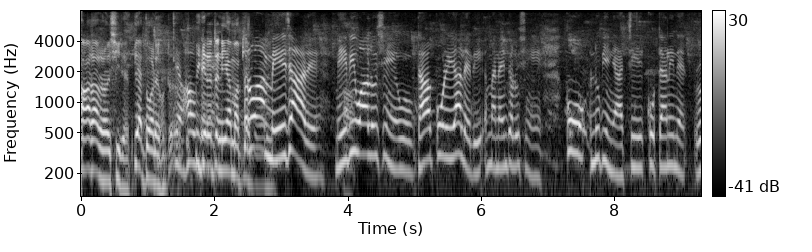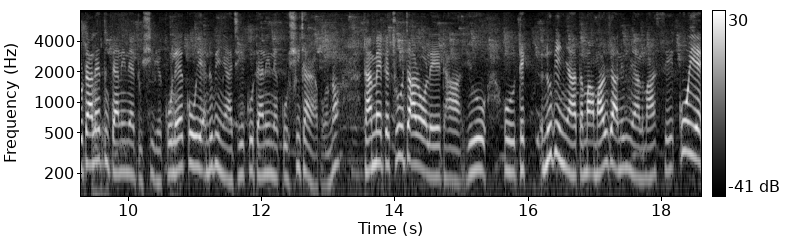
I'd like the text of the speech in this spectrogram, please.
အားရတော့ရှိတယ်ပြတ်သွားတယ်ဟုတ်တယ်ပြီးကြတဲ့တနေ့မှပြတ်သူတို့သွားကမေးကြတယ်မေးပြီးွားလို့ရှိရင်ဟိုဒါကိုရီရလည်းလေအမှန်တိုင်းပြောလို့ရှိရင်ကိုအမှုပညာကြီးကိုတန်းလေးနဲ့ရိုတာလည်းသူတန်းလေးနဲ့သူရှိတယ်ကိုလည်းကိုရဲ့အမှုပညာကြီးကိုတန်းလေးနဲ့ကိုရှိကြတာပေါ့နော် ဒါမဲ့တချို့ကြတော့လေဒါယူဟိုအမှုပညာသမားအမားတို့ကအမှုပညာသမားစေကိုရဲ့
